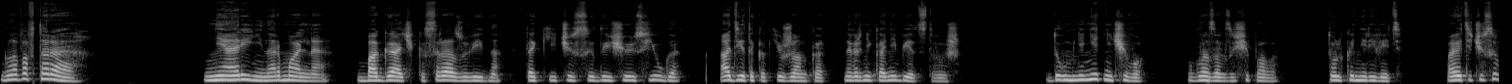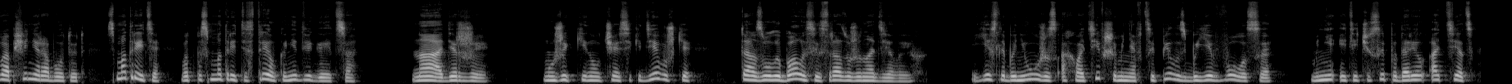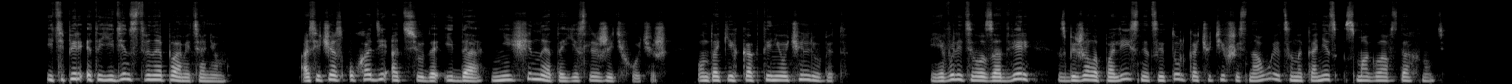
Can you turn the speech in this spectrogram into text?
Глава вторая. Не ори, ненормальная. Богачка, сразу видно. Такие часы, да еще и с юга. Одета, как южанка. Наверняка не бедствуешь. Да у меня нет ничего. В глазах защипала. Только не реветь. А эти часы вообще не работают. Смотрите, вот посмотрите, стрелка не двигается. На, держи. Мужик кинул часики девушке. Та заулыбалась и сразу же надела их. Если бы не ужас, охвативший меня, вцепилась бы ей в волосы. Мне эти часы подарил отец – и теперь это единственная память о нем. А сейчас уходи отсюда, и да, не ищи Нета, если жить хочешь. Он таких, как ты, не очень любит. Я вылетела за дверь, сбежала по лестнице и, только очутившись на улице, наконец смогла вздохнуть.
